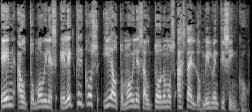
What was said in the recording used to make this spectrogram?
en automóviles eléctricos y automóviles autónomos hasta el 2025.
